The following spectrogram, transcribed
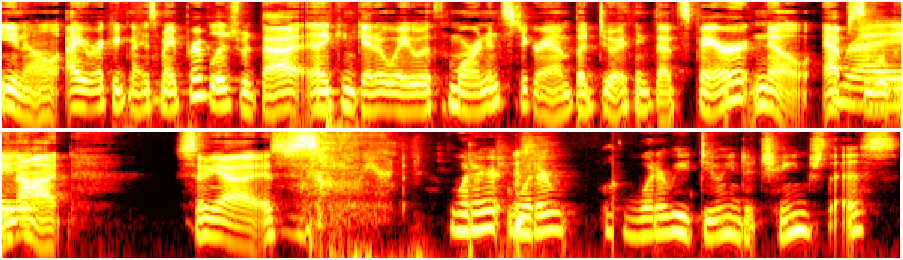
you know, I recognize my privilege with that and I can get away with more on Instagram. But do I think that's fair? No, absolutely Right. not. So yeah, it's just so weird. What are what are what are we doing to change this?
